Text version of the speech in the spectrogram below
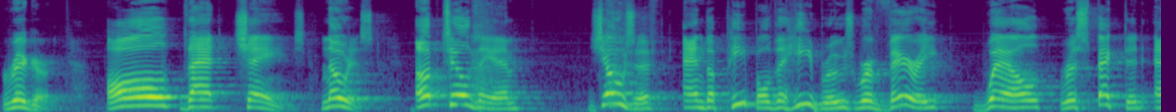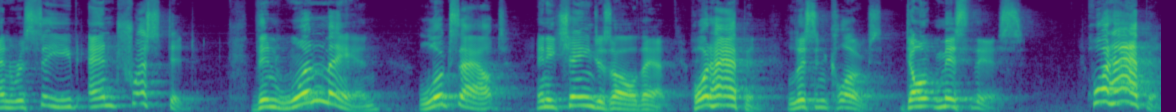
rigor. All that changed. Notice, up till then, Joseph and the people, the Hebrews, were very well respected and received and trusted. Then one man looks out and he changes all that. What happened? Listen close. Don't miss this. What happened?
